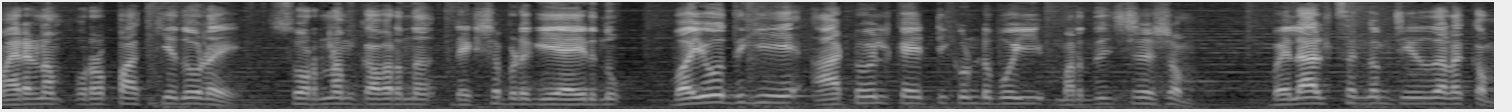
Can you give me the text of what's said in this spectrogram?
മരണം ഉറപ്പാക്കിയതോടെ സ്വർണം കവർന്ന് രക്ഷപ്പെടുകയായിരുന്നു. വയോധികയെ ആട്ടോയിൽ കയറ്റിക്കൊണ്ടുപോയി മർദ്ദിച്ച ശേഷം ബലാത്സംഗം ചെയ്തതടക്കം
